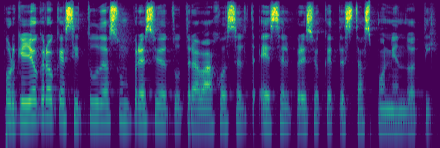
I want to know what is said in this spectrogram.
porque yo creo que si tú das un precio de tu trabajo es el, es el precio que te estás poniendo a ti.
